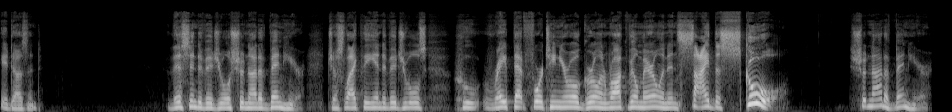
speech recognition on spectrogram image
It doesn't. This individual should not have been here, just like the individuals who raped that 14 year old girl in Rockville, Maryland, inside the school should not have been here.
